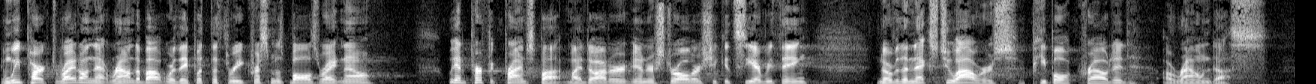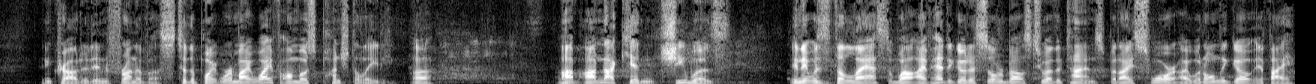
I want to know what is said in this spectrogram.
And we parked right on that roundabout where they put the three Christmas balls right now. We had a perfect prime spot. My daughter in her stroller, she could see everything. And over the next two hours, people crowded around us and crowded in front of us to the point where my wife almost punched a lady. Uh, I'm, I'm not kidding. She was, and it was the last, well, I've had to go to Silver Bells two other times, but I swore I would only go if I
